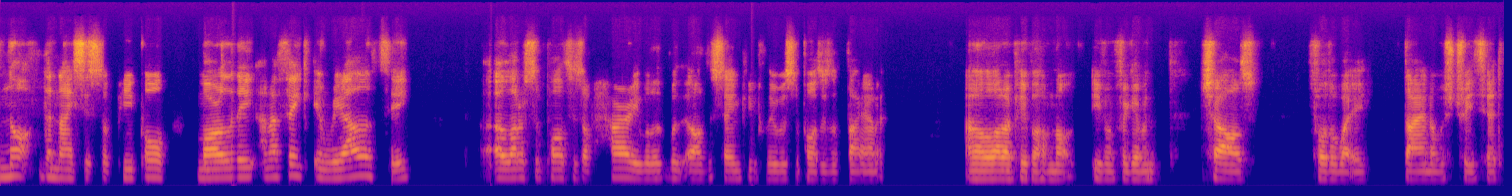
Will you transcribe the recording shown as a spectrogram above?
not the nicest of people morally, and I think in reality, a lot of supporters of Harry will, will are the same people who were supporters of Diana, and a lot of people have not even forgiven Charles for the way Diana was treated.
